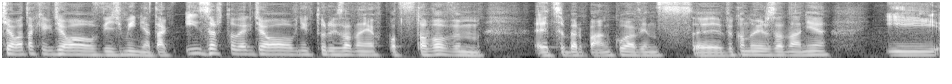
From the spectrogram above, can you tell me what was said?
działa tak, jak działało w Wiedźminie, tak? I zresztą jak działało w niektórych zadaniach w podstawowym y, cyberpunku, a więc y, wykonujesz zadanie i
